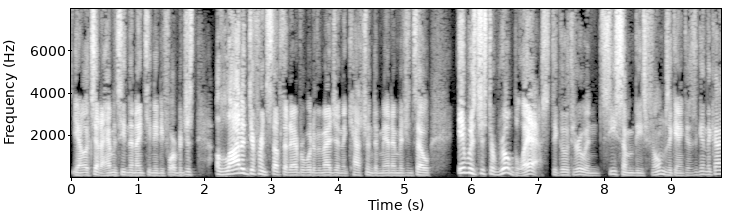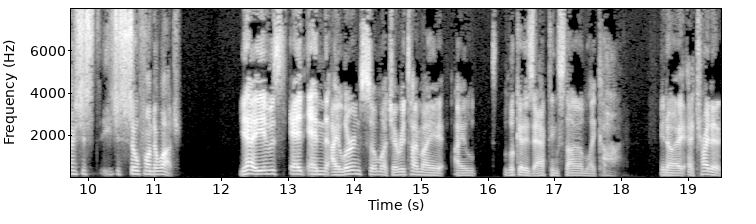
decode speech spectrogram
you know, like I said, I haven't seen the 1984, but just a lot of different stuff that I ever would have imagined. The Cash on Demand I mentioned, so it was just a real blast to go through and see some of these films again. Because again, the guy's just he's just so fun to watch. Yeah, it was, and, and I learned so much every time I I look at his acting style. I'm like, God, you know, I, I try to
